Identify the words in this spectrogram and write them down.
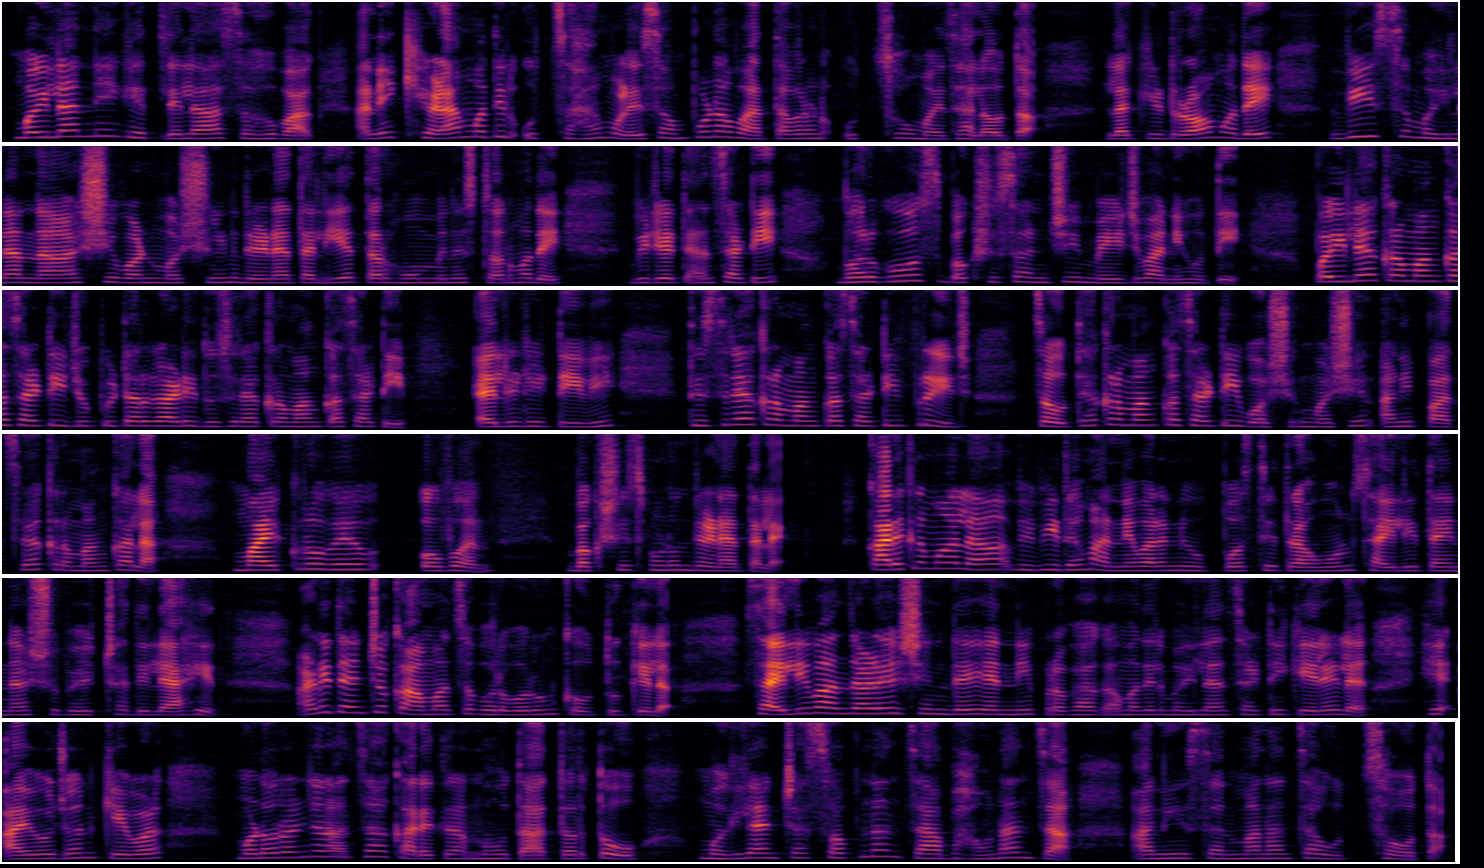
महिलांनी घेतलेला सहभाग आणि खेळामधील उत्साहामुळे संपूर्ण वातावरण उत्सवमय झालं होतं. लकी ड्रॉमध्ये वीस महिलांना शिवण मशीन देण्यात आली आहे तर होम मिनिस्टरमध्ये विजेत्यांसाठी भरघोस बक्षिसांची मेजवानी होती. पहिल्या क्रमांकासाठी ज्युपिटर गाडी दुसऱ्या क्रमांकासाठी L E D T V तिसऱ्या क्रमांकासाठी फ्रीज चौथ्या क्रमांकासाठी वॉशिंग मशीन आणि पाचव्या क्रमांकाला मायक्रोवेव्ह ओव्हन बक्षीस म्हणून देण्यात आलाय. कार्यक्रमाला विविध मान्यवरांनी उपस्थित राहून सायलीताईंना शुभेच्छा दिल्या आहेत आणि त्यांच्या कामाचं भरभरून कौतुक केलं. सायली वांजाळे शिंदे यांनी प्रभागामधील महिलांसाठी केलेलं हे आयोजन केवळ मनोरंजनाचा कार्यक्रम नव्हता तर तो महिलांच्या स्वप्नांचा भावनांचा आणि सन्मानाचा उत्सव होता.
